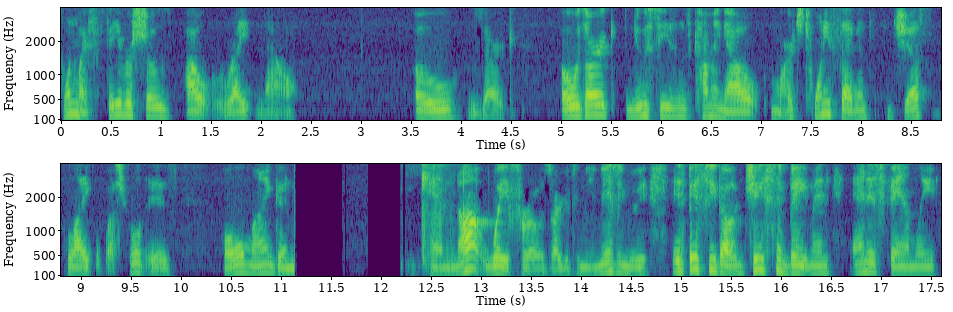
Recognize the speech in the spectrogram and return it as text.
one of my favorite shows out right now, Ozark. Ozark new season's coming out March 27th, just like Westworld is. Oh my goodness. Cannot wait for Ozark. It's gonna be an amazing movie. It's basically about Jason Bateman and his family.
